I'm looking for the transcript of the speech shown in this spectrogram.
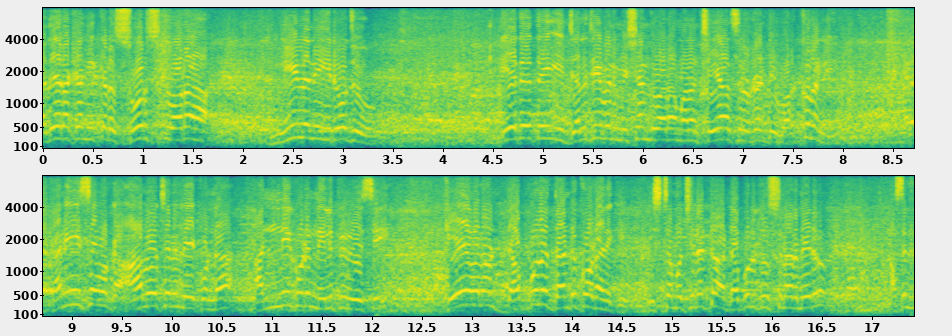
అదే రకంగా ఇక్కడ సోర్స్ ద్వారా నీళ్ళని ఈరోజు ఏదైతే ఈ జలజీవన్ మిషన్ ద్వారా మనం చేయాల్సినటువంటి వర్కులని కనీసం ఒక ఆలోచన లేకుండా అన్నీ కూడా నిలిపివేసి కేవలం డబ్బులు దండుకోవడానికి ఇష్టం వచ్చినట్టు ఆ డబ్బులు చూస్తున్నారు మీరు? అసలు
